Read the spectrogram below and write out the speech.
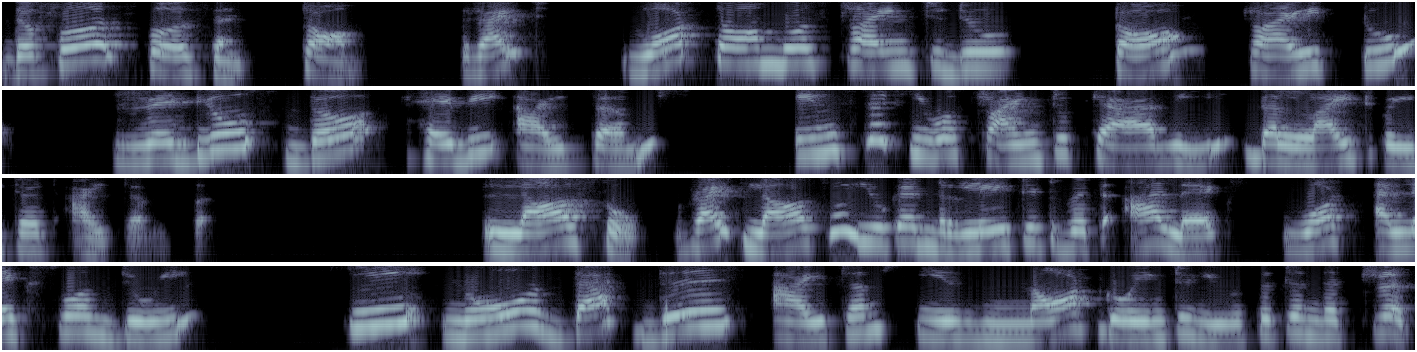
the first person, Tom, right? What Tom was trying to do? Tom tried to reduce the heavy items. Instead, he was trying to carry the light-weighted items. Lasso, right? Lasso, you can relate it with Alex. What Alex was doing, he knows that these items he is not going to use it in the trip.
